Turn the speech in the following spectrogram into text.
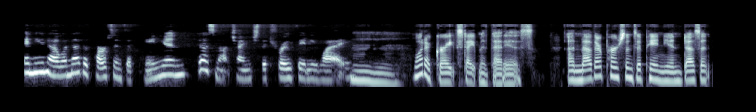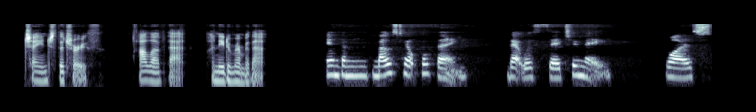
And you know, another person's opinion does not change the truth anyway. Mm, what a great statement that is. Another person's opinion doesn't change the truth. I love that. I need to remember that. And the most helpful thing that was said to me was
